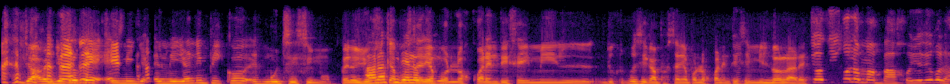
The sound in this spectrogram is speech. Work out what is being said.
Ya, a ver, yo creo que el, millo- el millón y pico es muchísimo, pero yo Ahora sí que sí apostaría que por los 46.000, yo creo que sí que apostaría por los 46.000 dólares. Yo digo lo más bajo, yo digo la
